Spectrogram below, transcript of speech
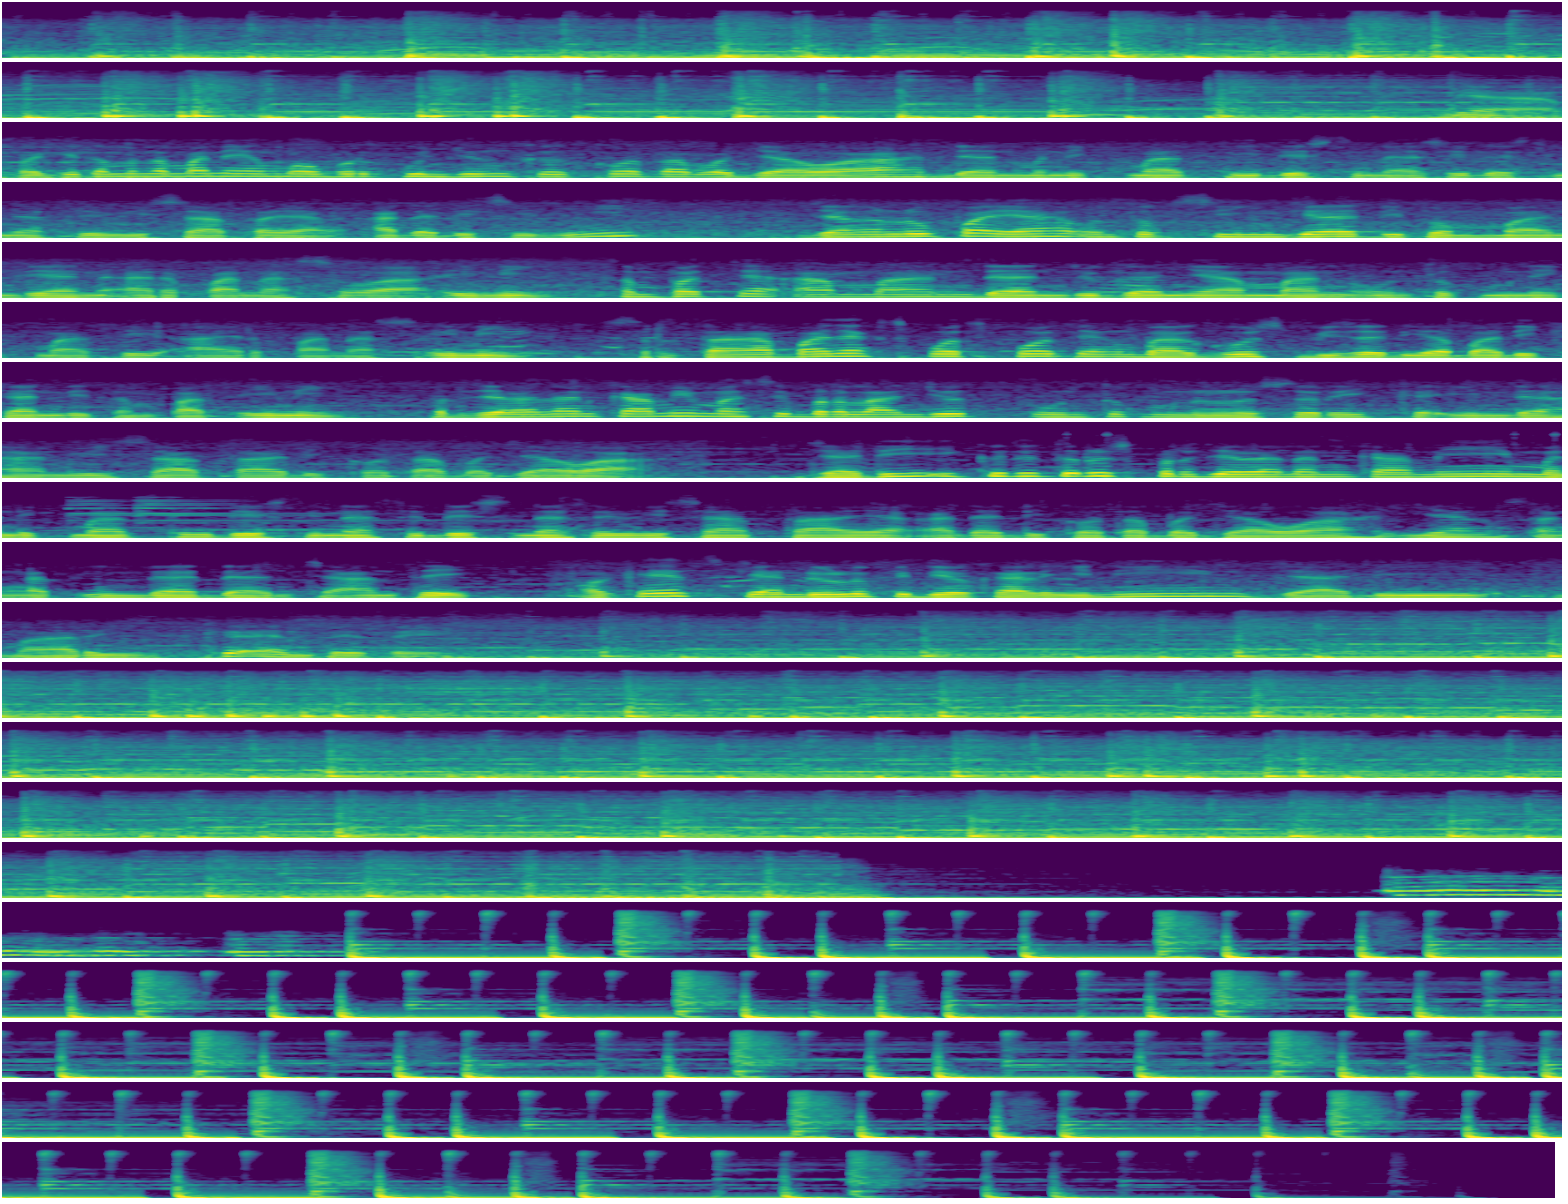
Ya, bagi teman-teman yang mau berkunjung ke Kota Bajawa dan menikmati destinasi-destinasi wisata yang ada di sini, Jangan lupa ya untuk singgah di pemandian air panas Soa ini. Tempatnya aman dan juga nyaman untuk menikmati air panas ini. Serta banyak spot-spot yang bagus bisa diabadikan di tempat ini. Perjalanan kami masih berlanjut untuk menelusuri keindahan wisata di kota Bajawa. Jadi ikuti terus perjalanan kami menikmati destinasi-destinasi wisata yang ada di kota Bajawa yang sangat indah dan cantik. Oke sekian dulu video kali ini, jadi mari ke NTT.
